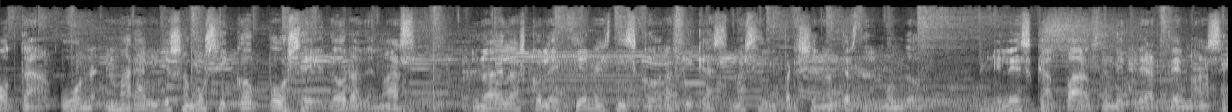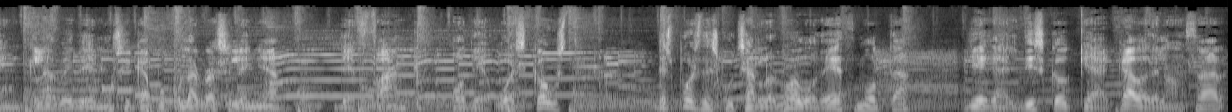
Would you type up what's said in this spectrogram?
Mota, un maravilloso músico poseedor además de una de las colecciones discográficas más impresionantes del mundo. Él es capaz de crear temas en clave de música popular brasileña, de funk o de West Coast. Después de escuchar lo nuevo de Ed Mota, llega el disco que acaba de lanzar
